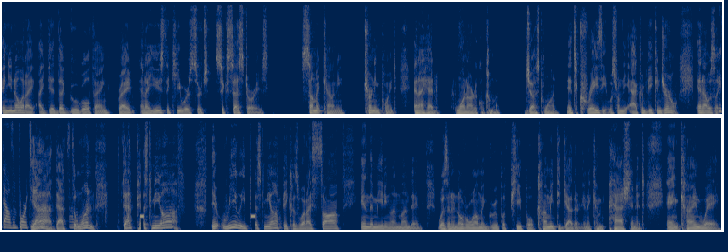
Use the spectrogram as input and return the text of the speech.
And you know what? I, I did the Google thing, right? And I used the keyword search success stories, Summit County, turning point, and I had one article come up, just one. It's crazy. It was from the Akron Beacon Journal, and I was like, 2014. Yeah, that's the one. That pissed me off. It really pissed me off because what I saw in the meeting on Monday was an overwhelming group of people coming together in a compassionate and kind way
